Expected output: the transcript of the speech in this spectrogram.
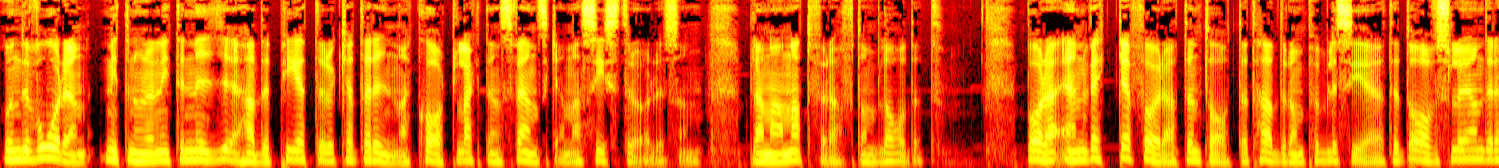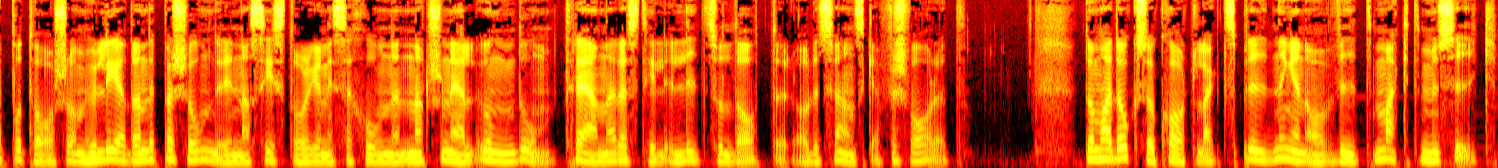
Under våren 1999 hade Peter och Katarina kartlagt den svenska naziströrelsen, bland annat för Aftonbladet. Bara en vecka före attentatet hade de publicerat ett avslöjande reportage om hur ledande personer i nazistorganisationen Nationell ungdom tränades till elitsoldater av det svenska försvaret. De hade också kartlagt spridningen av vit maktmusik,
